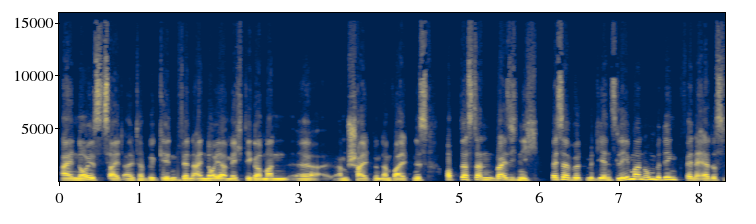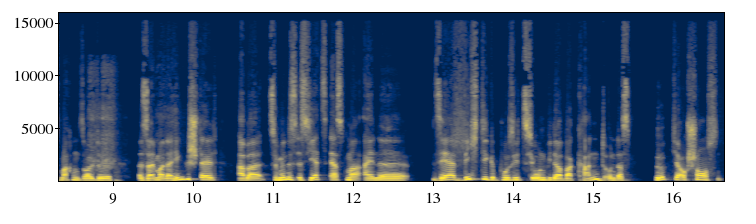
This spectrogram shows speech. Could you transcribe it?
ein neues Zeitalter beginnt, wenn ein neuer mächtiger Mann äh, am Schalten und am Walten ist. Ob das dann, weiß ich nicht, besser wird mit Jens Lehmann unbedingt, wenn er das machen sollte, sei mal dahingestellt. Aber zumindest ist jetzt erstmal eine sehr wichtige Position wieder vakant und das birgt ja auch Chancen.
